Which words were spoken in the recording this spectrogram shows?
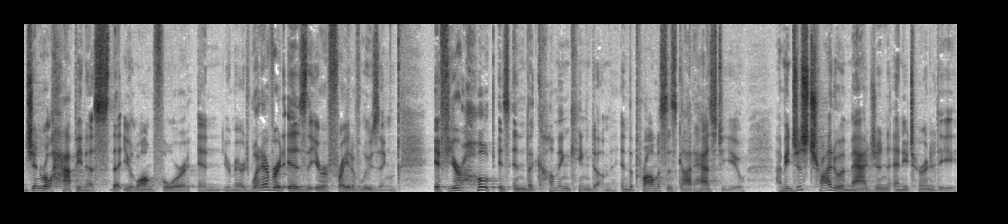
general happiness that you long for in your marriage? Whatever it is that you're afraid of losing, if your hope is in the coming kingdom, in the promises God has to you, I mean, just try to imagine an eternity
